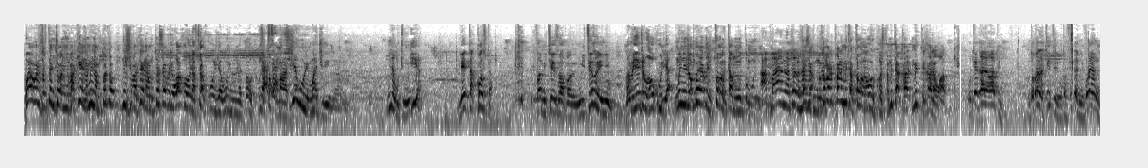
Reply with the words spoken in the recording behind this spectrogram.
wewe unatafuta njoo nibakie na mimi na mtoto nishibakie na mtoto sababu wako unafia kulia huyu unatoka sasa maji sio wewe macho hiyo mimi namchungia leta Costa Kwa michezo hapa, michezo ni nini? Mama yenyewe wao kulia. ndio yako nitoa hata mtu mmoja. Hapana, toa mtu mtu kama pale mitatoa huyu Costa, mtakala mtakala wapi? Utakala wapi? Kutokana na titri, utafika nivo yangu.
